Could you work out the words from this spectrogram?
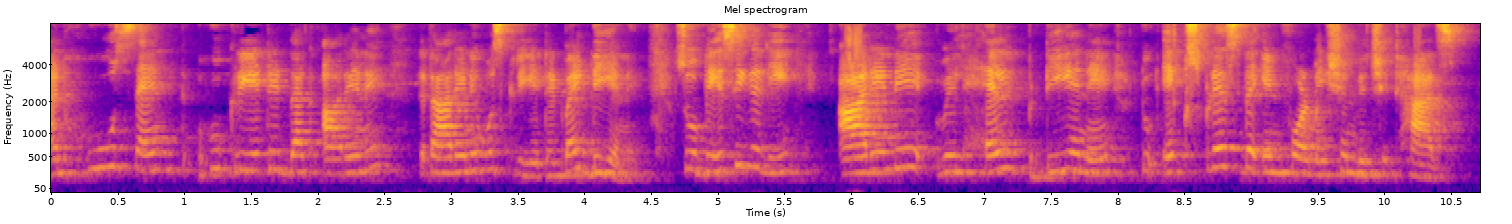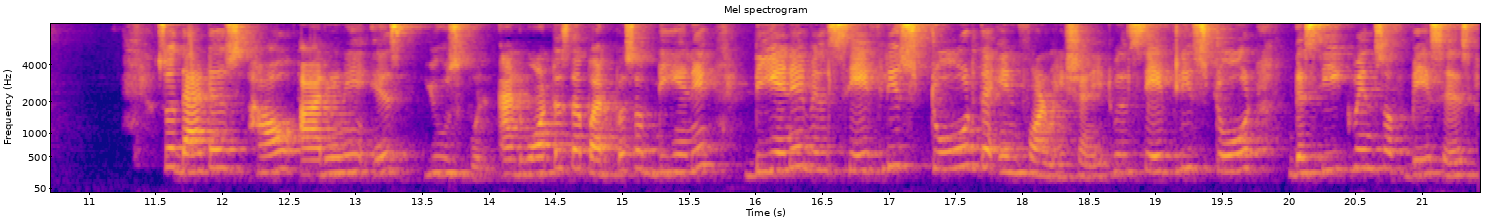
And who sent, who created that RNA? That RNA was created by DNA. So basically, RNA will help DNA to express the information which it has so that is how RNA is useful. And what is the purpose of DNA? DNA will safely store the information. It will safely store the sequence of bases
